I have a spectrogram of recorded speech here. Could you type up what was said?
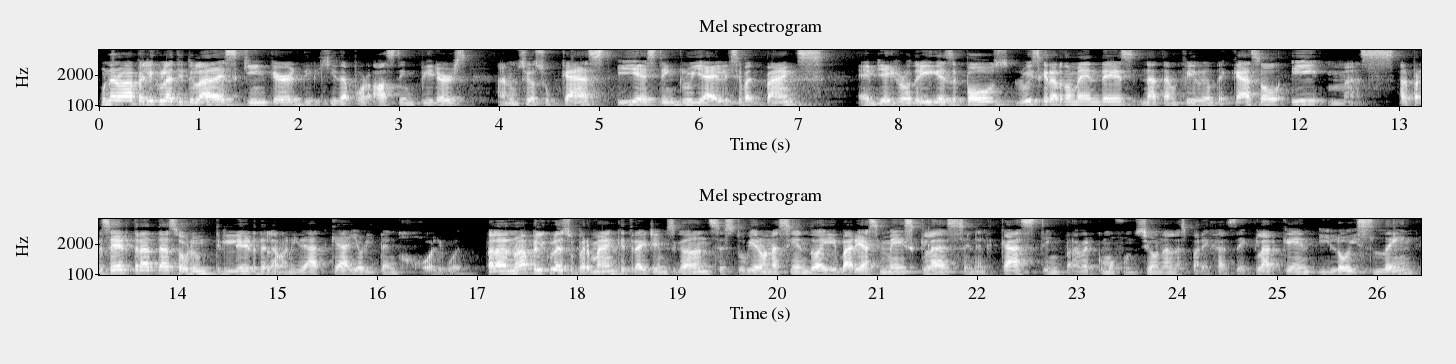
Una nueva película titulada Skincare, dirigida por Austin Peters, anunció su cast y este incluye a Elizabeth Banks, MJ Rodríguez de Pose, Luis Gerardo Méndez, Nathan Fillion de Castle y más. Al parecer trata sobre un thriller de la vanidad que hay ahorita en Hollywood. Para la nueva película de Superman que trae James Gunn se estuvieron haciendo ahí varias mezclas en el casting para ver cómo funcionan las parejas de Clark Kent y Lois Lane.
